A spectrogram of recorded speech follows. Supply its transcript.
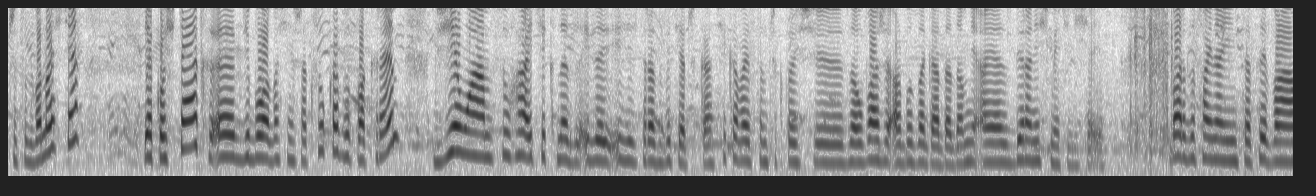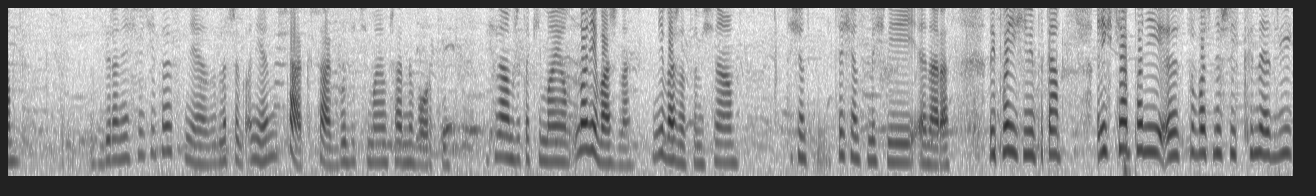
czy 112, Jakoś tak, e, gdzie była właśnie szakszuka, zupa krem. Wzięłam, słuchajcie, knedle, ile idzie teraz wycieczka. Ciekawa jestem, czy ktoś e, zauważy albo zagada do mnie, a ja zbieranie śmieci dzisiaj jest. Bardzo fajna inicjatywa. Zbieranie śmieci to jest? Nie, dlaczego? Nie, tak, tak, bo dzieci mają czarne worki. Myślałam, że taki mają, no nieważne, nieważne co myślałam. Tysiąc, tysiąc myśli e, naraz. No i pani się mnie pyta, a nie chciała Pani e, spróbować naszych knedli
